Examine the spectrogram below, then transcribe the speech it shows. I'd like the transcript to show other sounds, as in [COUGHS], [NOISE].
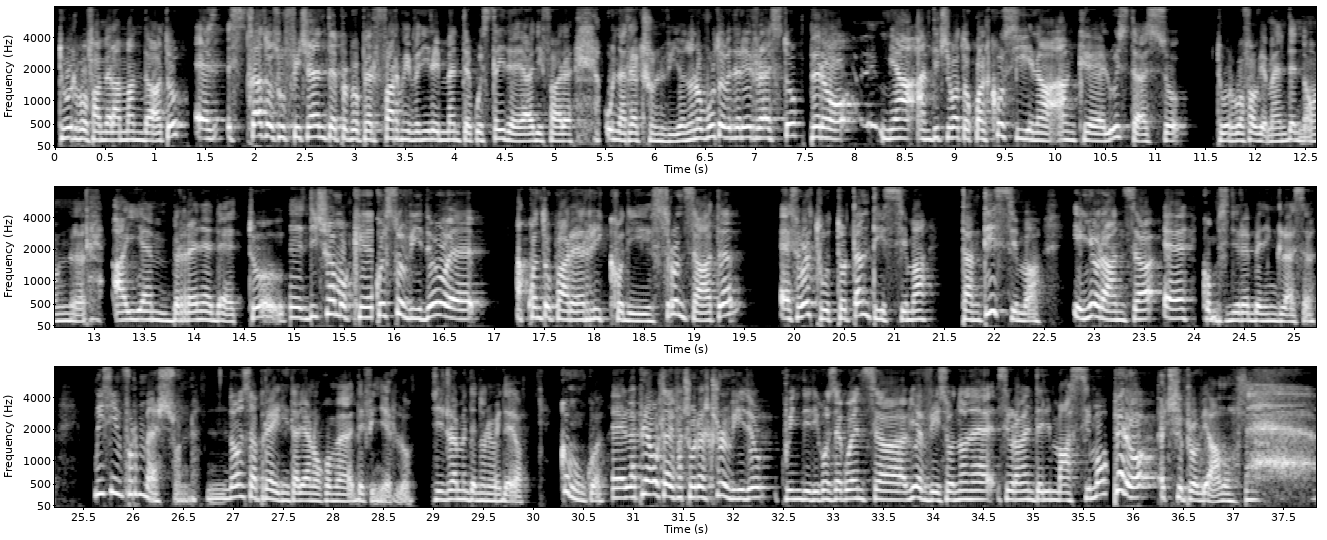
Turbofa me l'ha mandato. È stato sufficiente proprio per farmi venire in mente questa idea di fare una reaction video. Non ho voluto vedere il resto però mi ha anticipato qualcosina anche lui stesso. Turbofa ovviamente non I am Benedetto. E diciamo che questo video è a quanto pare ricco di stronzate e soprattutto tantissima tantissima ignoranza e come si direbbe in inglese Misinformation. Non saprei in italiano come definirlo. Sinceramente non ne ho idea. Comunque, è la prima volta che faccio un reaction video, quindi di conseguenza vi avviso, non è sicuramente il massimo, però ci proviamo.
